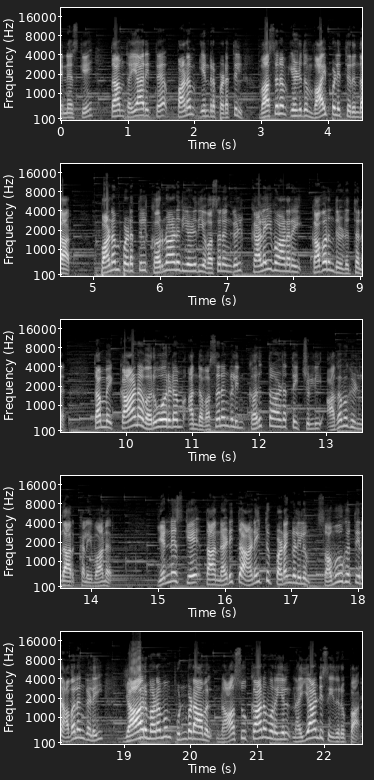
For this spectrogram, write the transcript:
என்எஸ்கே தாம் தயாரித்த பணம் என்ற படத்தில் வசனம் எழுதும் வாய்ப்பளித்திருந்தார். பணம் படத்தில் கருணாநிதி எழுதிய வசனங்கள் கலைவாணரை கவர்ந்து இழுத்தன தம்மை காண வருவோரிடம் அந்த வசனங்களின் கருத்தாழத்தை சொல்லி அகமகிழ்ந்தார் கலைவாணர். என்எஸ்கே தான் நடித்த அனைத்து படங்களிலும் சமூகத்தின் அவலங்களை யார் மனமும் புண்படாமல் நாசூக்கான முறையில் நையாண்டி செய்திருப்பார்.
